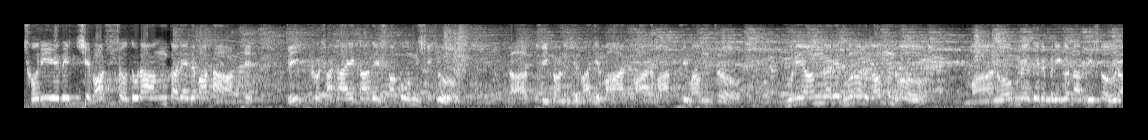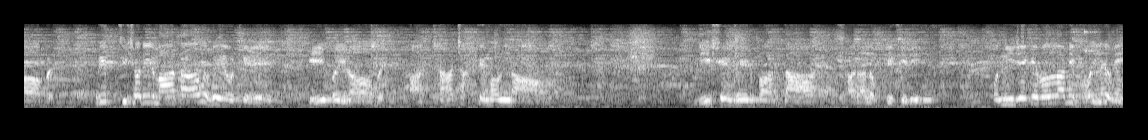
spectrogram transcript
ছড়িয়ে দিচ্ছে ভস্য দূরান্তরের বাতাস। বৃক্ষ শাখায় কাঁদে শকুন শিশু রাত্রি কণ্ঠে বাজে বার বার মাতৃমন্ত্র। ধুনে অঙ্গারে ধুনোর গন্ধ। মানব মেয়েদের মৃগনা বিসৌরভ পৃথ্বী শরীর মাতাল হয়ে ওঠে। এই ভৈরব, আত্মা চক্রে মন দাও নিষেধের পর্দা সরালো পৃথিবী। ও নিজেকে বলল, আমি ভৈরবী।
